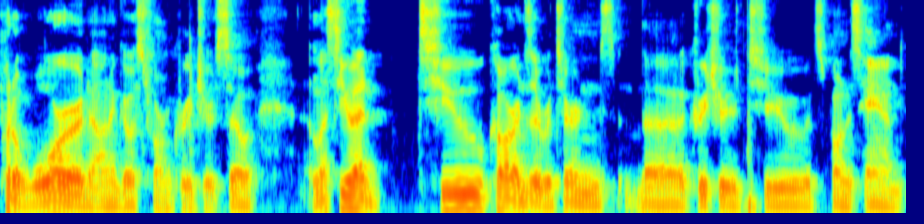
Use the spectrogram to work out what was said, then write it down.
put a ward on a ghost form creature. So unless you had two cards that returned the creature to its opponent's hand,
